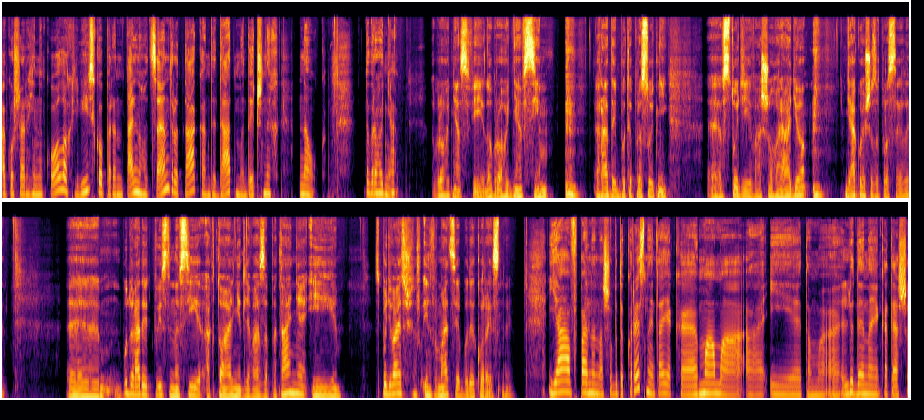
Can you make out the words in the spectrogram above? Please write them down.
акушер-гінеколог Львівського перинатального центру та кандидат медичних наук. Доброго дня. Доброго дня, Софія. Доброго дня всім. Радий бути присутній е, в студії вашого радіо. Дякую, що запросили. Е, буду радий відповісти на всі актуальні для вас запитання і Сподіваюся, що інформація буде корисною. Я впевнена, що буде корисною, та як е, мама і там е, людина, яка теж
